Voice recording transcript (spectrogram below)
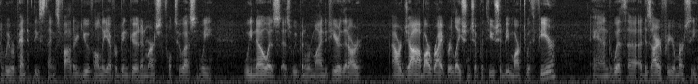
and we repent of these things, Father. You've only ever been good and merciful to us, and we we know as as we've been reminded here that our our job, our right relationship with you should be marked with fear and with a, a desire for your mercy.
